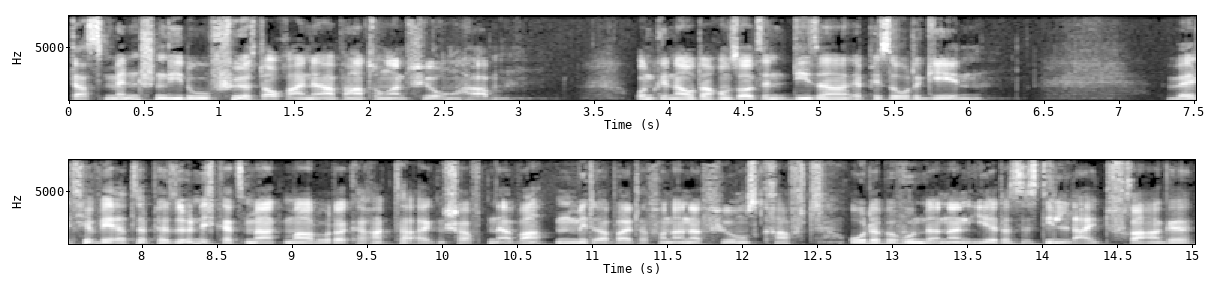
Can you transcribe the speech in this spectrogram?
dass Menschen, die du führst, auch eine Erwartung an Führung haben. Und genau darum soll es in dieser Episode gehen. Welche Werte, Persönlichkeitsmerkmale oder Charaktereigenschaften erwarten Mitarbeiter von einer Führungskraft oder bewundern an ihr? Das ist die Leitfrage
